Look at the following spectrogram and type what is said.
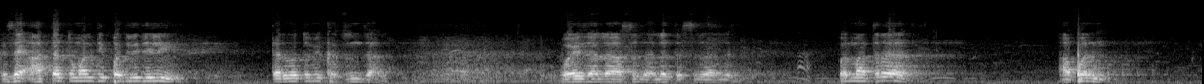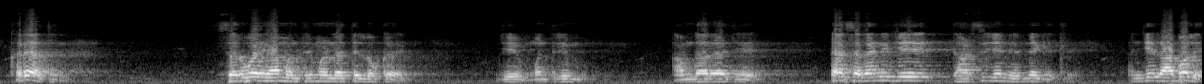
कसं आहे आता तुम्हाला ती पदवी दिली तर मग तुम्ही खचून जाल. वय झालं असं झालं तसं झालं. पण मात्र आपण खऱ्या अर्थाने सर्व या मंत्रिमंडळातील लोक आहेत जे मंत्री आमदार आहेत हे या सगळ्यांनी जे धाडसी जे निर्णय घेतले आणि जे राबवले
